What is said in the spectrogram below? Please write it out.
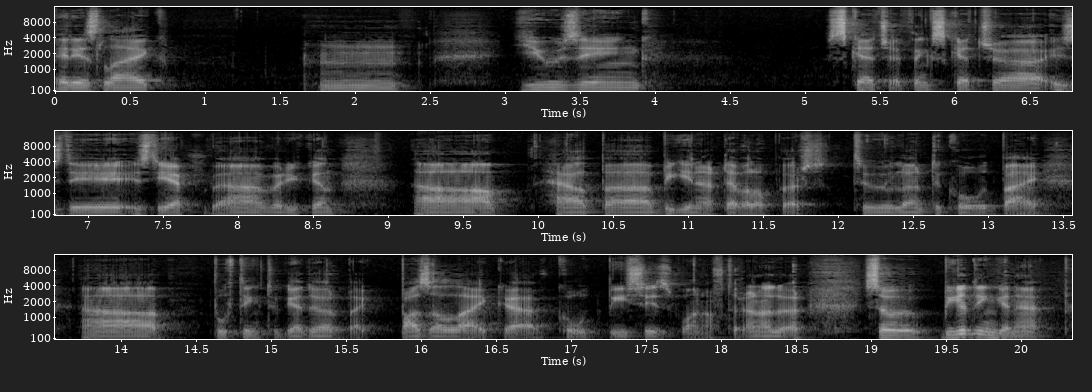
it is like hmm, using Sketch. I think Sketch uh, is the is the app uh, where you can uh, help uh, beginner developers to learn to code by uh, putting together like puzzle like code pieces one after another. So building an app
